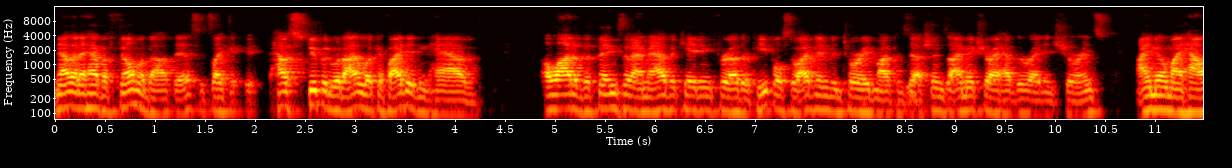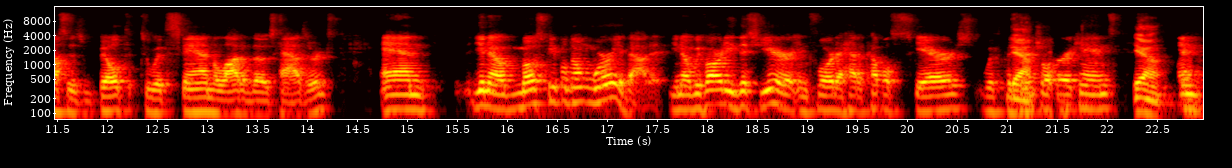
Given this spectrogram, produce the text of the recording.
now that I have a film about this, it's like, how stupid would I look if I didn't have a lot of the things that I'm advocating for other people? So I've inventoried my possessions. I make sure I have the right insurance. I know my house is built to withstand a lot of those hazards. And you know, most people don't worry about it. You know, we've already this year in Florida had a couple scares with potential yeah. hurricanes. Yeah. And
